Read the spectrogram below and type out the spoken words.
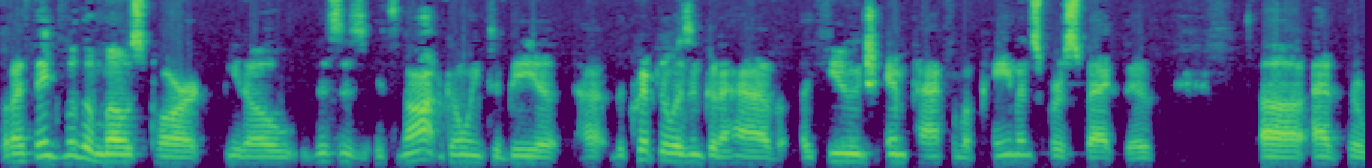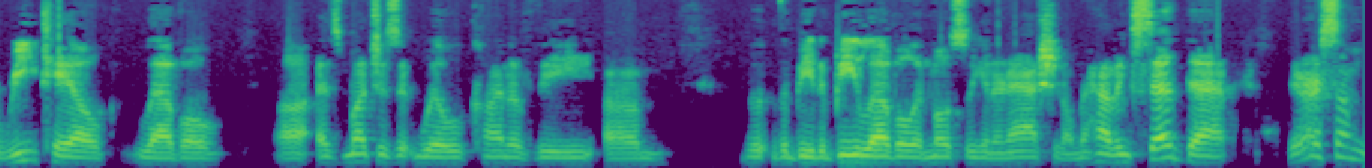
But I think for the most part, you know, this is it's not going to be a uh, the crypto isn't going to have a huge impact from a payments perspective uh, at the retail level uh, as much as it will kind of the um, the B two B level and mostly international. Now, having said that, there are some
